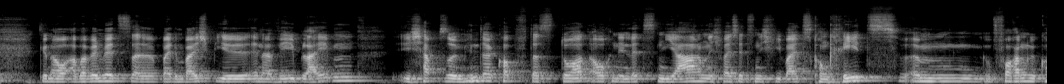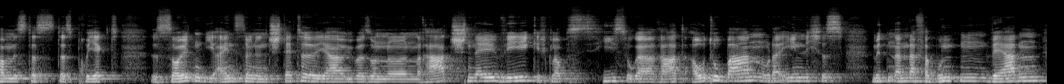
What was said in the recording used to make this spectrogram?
genau, aber wenn wir jetzt äh, bei dem Beispiel NRW bleiben, ich habe so im Hinterkopf, dass dort auch in den letzten Jahren, ich weiß jetzt nicht, wie weit es konkret ähm, vorangekommen ist, dass das Projekt, es sollten die einzelnen Städte ja über so einen Radschnellweg, ich glaube, es hieß sogar Radautobahn oder ähnliches, miteinander verbunden werden,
